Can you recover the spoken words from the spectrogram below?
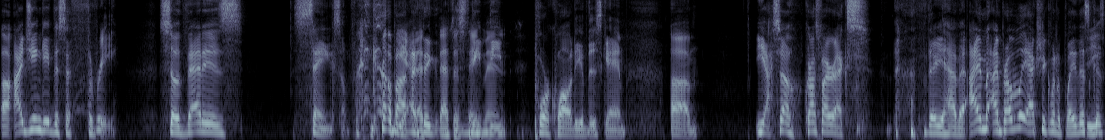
Uh, IGN gave this a three, so that is saying something about Yeah, I that- think that's a the- the statement. Poor quality of this game. Um, yeah, so Crossfire X. there you have it. I'm I'm probably actually going to play this because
